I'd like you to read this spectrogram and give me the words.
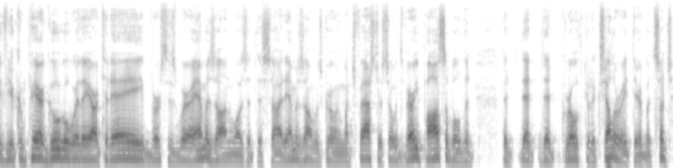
if you compare Google where they are today versus where Amazon was at this side, Amazon was growing much faster. So it's very possible that, that, that, that growth could accelerate there, but such,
